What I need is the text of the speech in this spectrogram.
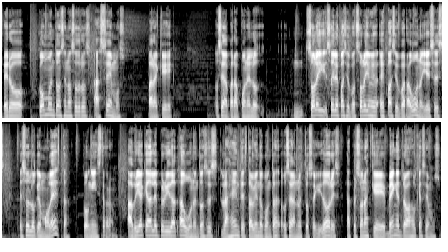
Pero, ¿cómo entonces nosotros hacemos para que, o sea, para ponerlo, solo hay, espacio, solo hay un espacio para uno y ese es, eso es lo que molesta con Instagram. Habría que darle prioridad a uno, entonces la gente está viendo, o sea, nuestros seguidores, las personas que ven el trabajo que hacemos,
